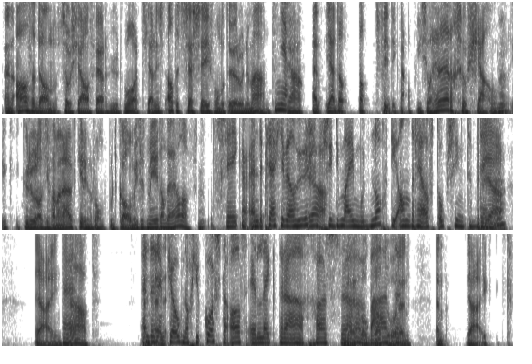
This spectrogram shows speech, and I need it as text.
en als er dan sociaal verhuurd wordt, ja, dan is het altijd 600, 700 euro in de maand. Ja. Ja, En ja, dat, dat vind ik nou ook niet zo heel erg sociaal. Hoor. Ik, ik bedoel, als je van een uitkering rond moet komen, is het meer dan de helft. Zeker. En dan krijg je wel huursubsidie, maar je moet nog die andere helft op zien te brengen. Ja, ja inderdaad. En dan En- heb je ook nog je kosten als elektra, gas, Nee, eh, ook dat water. hoor. En, en ja, ik, ik,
